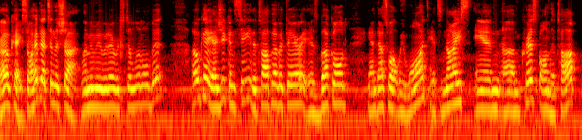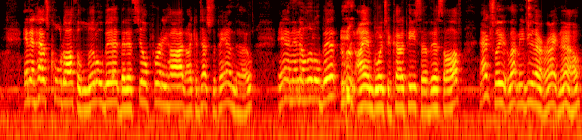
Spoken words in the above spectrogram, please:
Okay, so I hope that's in the shot. Let me move it over just a little bit. Okay, as you can see, the top of it there is buckled, and that's what we want. It's nice and um, crisp on the top, and it has cooled off a little bit, but it's still pretty hot. I can touch the pan, though. And in a little bit, I am going to cut a piece of this off. Actually, let me do that right now.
